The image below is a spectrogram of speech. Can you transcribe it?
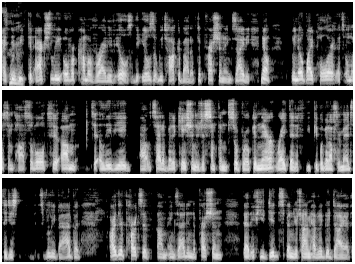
I think we can actually overcome a variety of ills. The ills that we talk about of depression, anxiety. Now, we know bipolar, that's almost impossible to um to alleviate outside of medication. There's just something so broken there, right? That if people get off their meds, they just it's really bad. But are there parts of um, anxiety and depression that if you did spend your time having a good diet,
